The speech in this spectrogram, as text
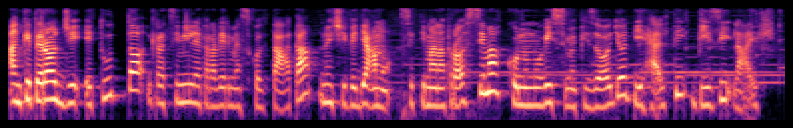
Anche per oggi è tutto, grazie mille per avermi ascoltata, noi ci vediamo settimana prossima con un nuovissimo episodio di Healthy Busy Life.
